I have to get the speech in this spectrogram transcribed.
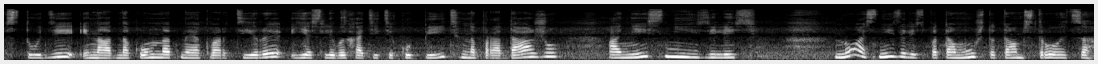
студии и на однокомнатные квартиры, если вы хотите купить на продажу, они снизились. Ну, а снизились потому, что там строится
